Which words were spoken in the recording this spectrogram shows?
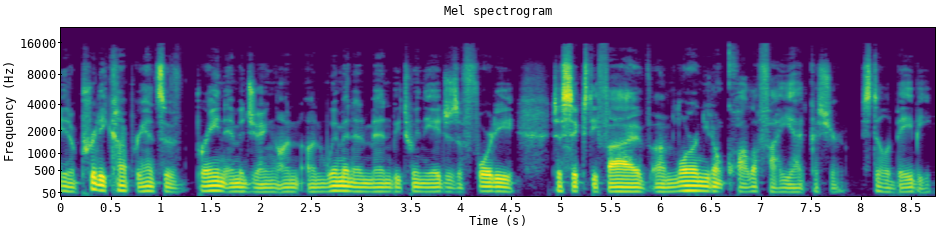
you know, pretty comprehensive brain imaging on on women and men between the ages of 40 to 65. Um, Lauren, you don't qualify yet because you're still a baby,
